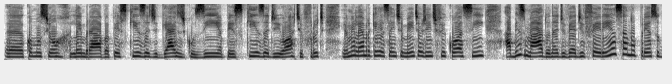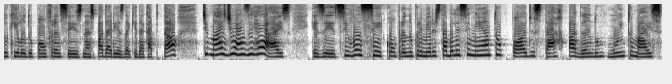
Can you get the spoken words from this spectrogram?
É, como o senhor lembrava, pesquisa de gás de cozinha, pesquisa de hortifruti. Eu me lembro que recentemente a gente ficou assim abismado né, de ver a diferença no preço do quilo do pão francês nas padarias daqui da capital de mais de 11 reais. Quer dizer, se você compra no primeiro estabelecimento, pode estar pagando muito mais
